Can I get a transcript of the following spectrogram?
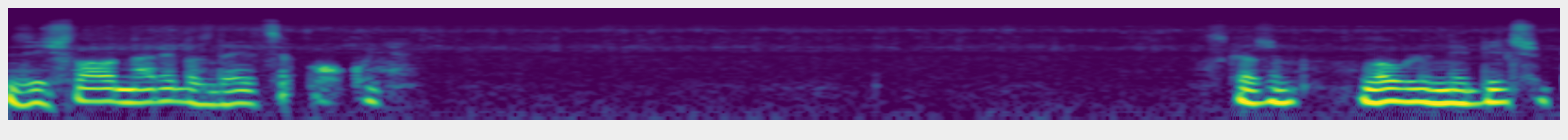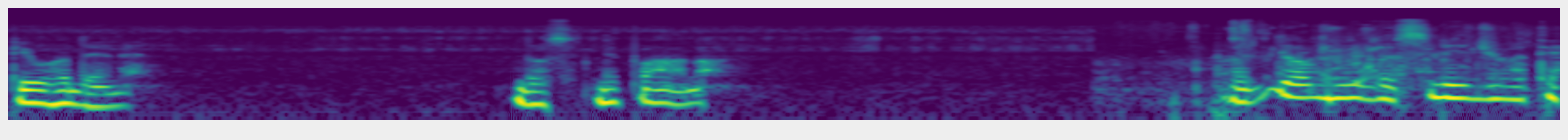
зійшла одна риба, здається, окунь. Скажем, ловлю не більше півгодини. Досить непогано. Продовжую досліджувати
